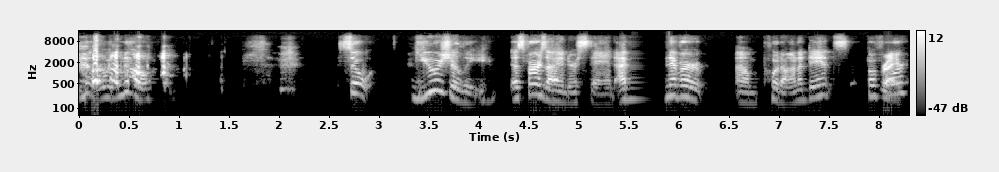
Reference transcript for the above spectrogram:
no, no. So usually, as far as I understand, I've never um, put on a dance before. Right.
